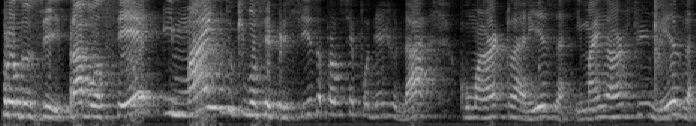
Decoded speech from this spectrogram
produzir para você e mais do que você precisa para você poder ajudar com maior clareza e maior firmeza,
